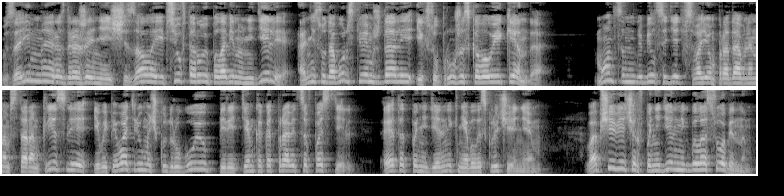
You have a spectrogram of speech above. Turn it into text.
Взаимное раздражение исчезало, и всю вторую половину недели они с удовольствием ждали их супружеского уикенда. Монсон любил сидеть в своем продавленном старом кресле и выпивать рюмочку-другую перед тем, как отправиться в постель. Этот понедельник не был исключением. Вообще вечер в понедельник был особенным,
